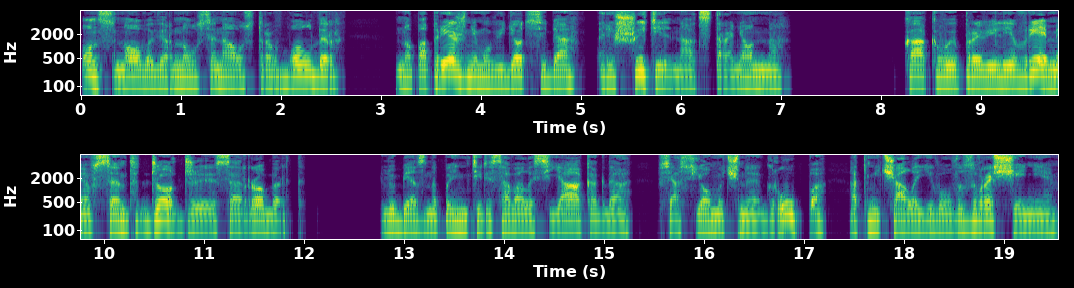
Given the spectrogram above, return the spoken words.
Он снова вернулся на остров Болдер, но по-прежнему ведет себя решительно отстраненно. «Как вы провели время в Сент-Джорджи, сэр Роберт?» Любезно поинтересовалась я, когда вся съемочная группа отмечала его возвращение.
